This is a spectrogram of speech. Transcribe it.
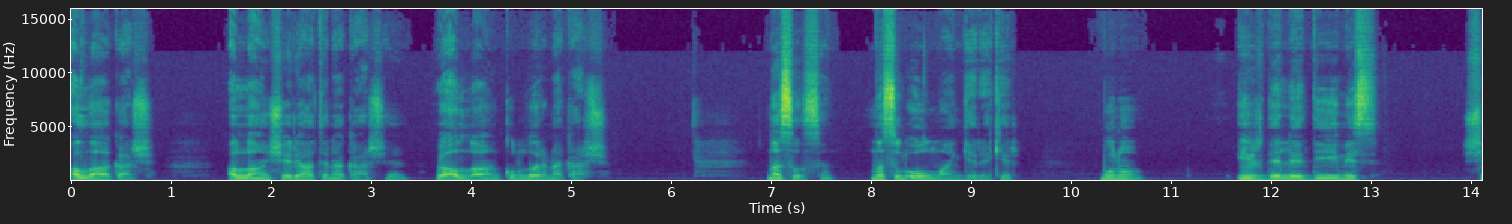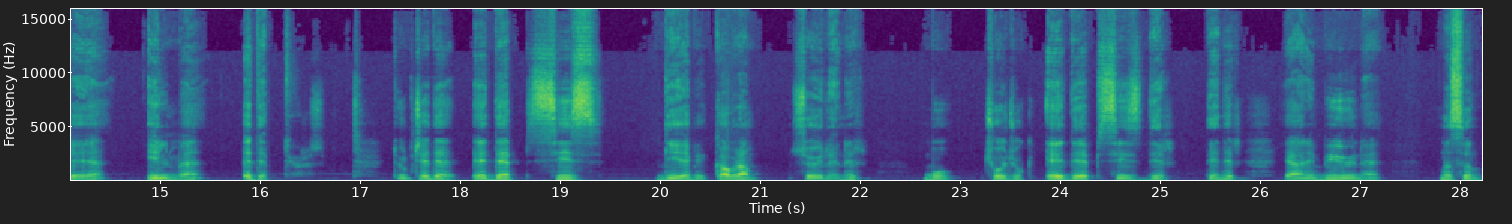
Allah'a karşı, Allah'ın şeriatına karşı ve Allah'ın kullarına karşı. Nasılsın? Nasıl olman gerekir? Bunu irdelediğimiz şeye, ilme edep diyoruz. Türkçe'de edepsiz diye bir kavram söylenir. Bu çocuk edepsizdir denir. Yani büyüğüne nasıl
